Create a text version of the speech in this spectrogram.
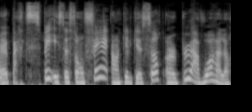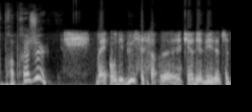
euh, participer et se sont fait, en quelque sorte, un peu avoir à leur propre jeu. Ben, au début, c'est ça. il y a des études,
